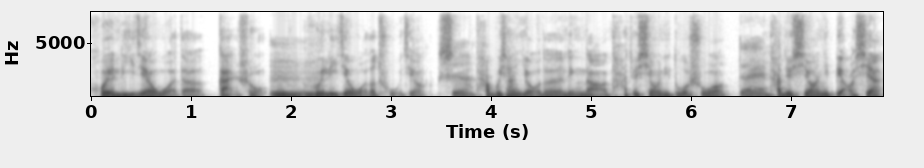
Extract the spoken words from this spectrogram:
会理解我的感受，嗯，会理解我的处境。是他不像有的领导，他就希望你多说，对他就希望你表现，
